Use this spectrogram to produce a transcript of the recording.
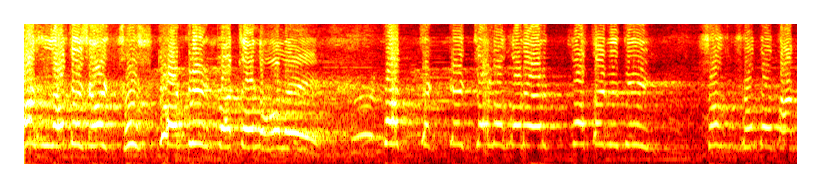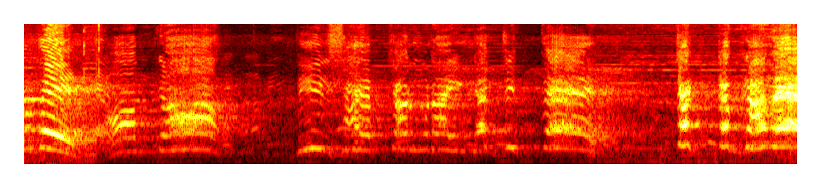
বাংলাদেশের সুষ্ঠু নির্বাচন হলে প্রত্যেকটি জনগণের প্রতিনিধি সংসদে থাকবে। আমরা বীর সাহেব চরমনাই নেতৃত্বে চট্টগ্রামে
